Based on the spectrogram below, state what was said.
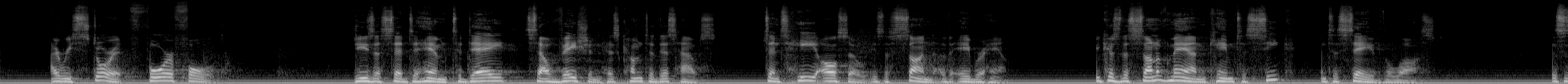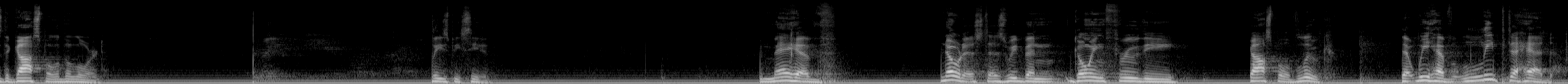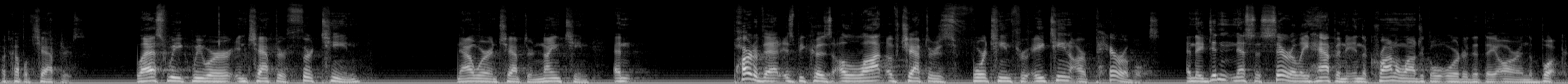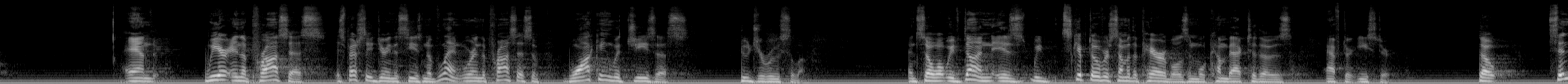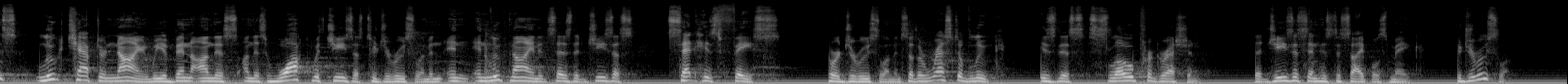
I restore it fourfold. Jesus said to him, Today salvation has come to this house, since he also is a son of Abraham. Because the Son of Man came to seek and to save the lost. This is the gospel of the Lord. Please be seated. You may have noticed as we've been going through the Gospel of Luke that we have leaped ahead a couple chapters. Last week we were in chapter 13. Now we're in chapter 19. And part of that is because a lot of chapters 14 through 18 are parables, and they didn't necessarily happen in the chronological order that they are in the book. And we are in the process, especially during the season of Lent, we're in the process of walking with Jesus to Jerusalem. And so, what we've done is we've skipped over some of the parables, and we'll come back to those after Easter. So, since Luke chapter 9, we have been on this, on this walk with Jesus to Jerusalem. In, in, in Luke 9, it says that Jesus set his face toward Jerusalem. And so, the rest of Luke is this slow progression that Jesus and his disciples make to Jerusalem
